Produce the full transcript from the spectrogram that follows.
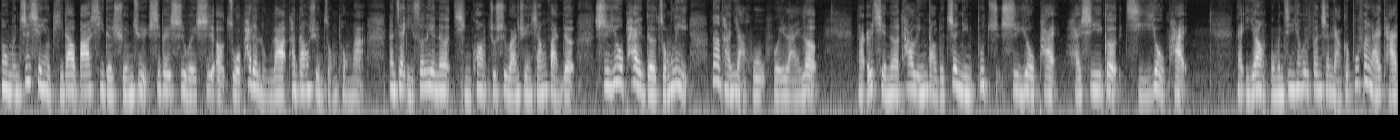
那我们之前有提到，巴西的选举是被视为是呃左派的鲁拉他当选总统嘛？那在以色列呢，情况就是完全相反的，是右派的总理纳坦雅胡回来了。那而且呢，他领导的阵营不只是右派，还是一个极右派。那一样，我们今天会分成两个部分来谈。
